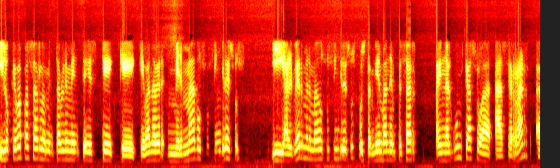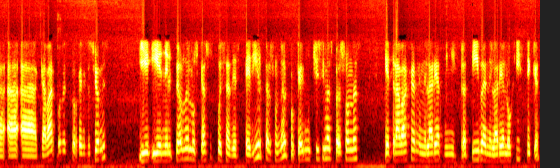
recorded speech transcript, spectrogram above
y lo que va a pasar lamentablemente es que, que, van a ver mermados sus ingresos. Y al ver mermados sus ingresos pues también van a empezar en algún caso a, cerrar, a, acabar con estas organizaciones y, y en el peor de los casos pues a despedir personal porque hay muchísimas personas que trabajan en el área administrativa, en el área logística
